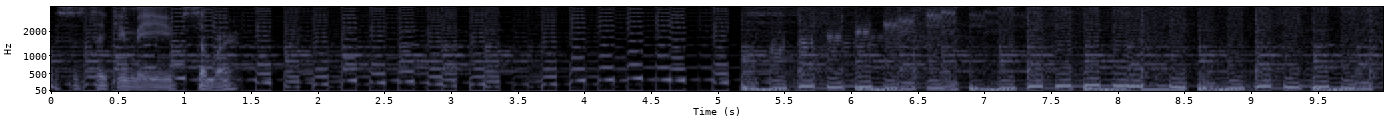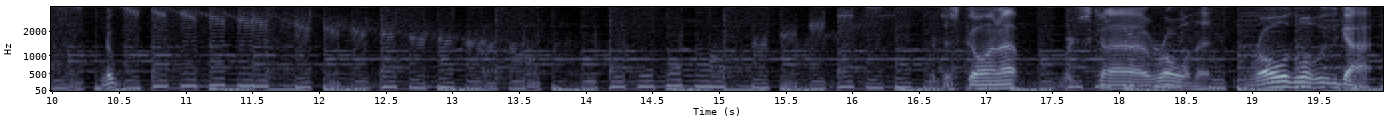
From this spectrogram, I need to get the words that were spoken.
This is taking me somewhere. Nope. We're just going up. We're just gonna roll with it. Roll with what we've got.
